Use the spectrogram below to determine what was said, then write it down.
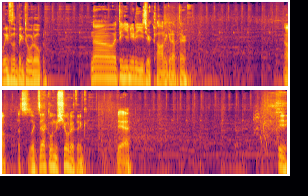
Waiting for the big door to open. No, I think you need to use your claw to get up there. Oh, that's the exact one it showed, I think. Yeah. Eh.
